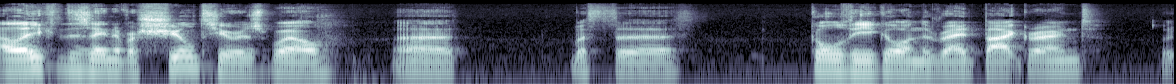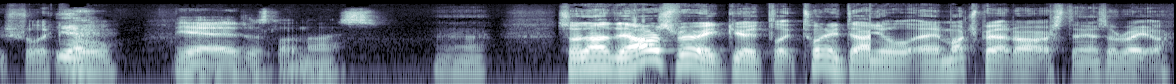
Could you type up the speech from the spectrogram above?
I like the design of her shield here as well, uh, with the gold eagle on the red background. Looks really Yeah. cool. Yeah, it does look nice. Yeah. So now the art's very good. Like Tony Daniel, uh, much better artist than as a writer.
